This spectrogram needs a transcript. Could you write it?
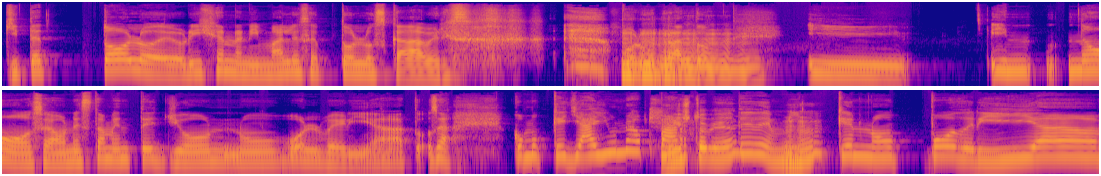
quité todo lo de origen animal excepto los cadáveres por un rato. Y, y no, o sea, honestamente yo no volvería a... O sea, como que ya hay una Sí, parte de mí que no podría...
